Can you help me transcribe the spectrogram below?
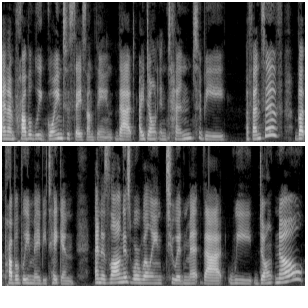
and I'm probably going to say something that I don't intend to be offensive, but probably may be taken. And as long as we're willing to admit that we don't know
